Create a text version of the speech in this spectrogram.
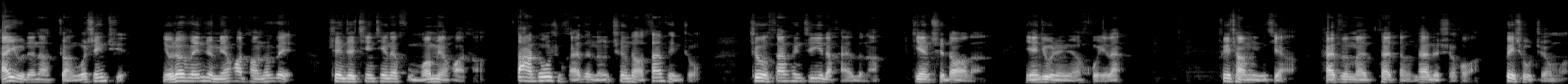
还有的呢转过身去，有的闻着棉花糖的味，甚至轻轻的抚摸棉花糖。大多数孩子能撑到三分钟，只有三分之一的孩子呢坚持到了研究人员回来。非常明显啊，孩子们在等待的时候啊备受折磨，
